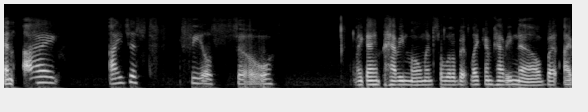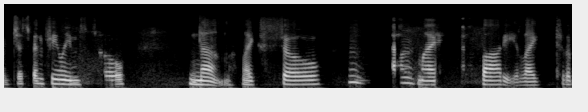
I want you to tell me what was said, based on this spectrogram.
and I I just feel so like I'm having moments a little bit like I'm having now, but I've just been feeling so numb, like so Mhm. out of my body, like to the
